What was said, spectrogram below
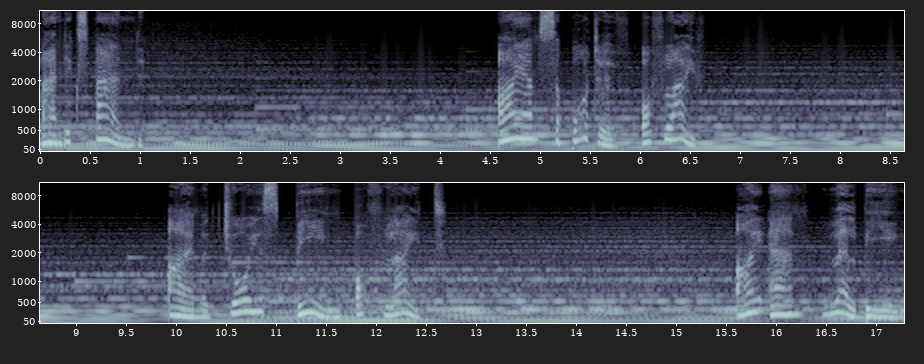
and expand. I am supportive of life. I am a joyous being of light. I am well being.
